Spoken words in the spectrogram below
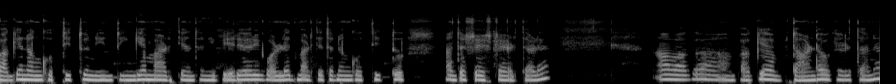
ಭಾಗ್ಯ ನಂಗೆ ಗೊತ್ತಿತ್ತು, ನೀನು ಹಿಂಗೆ ಮಾಡ್ತೀಯ ಅಂತ ನೀನು ಬೇರೆಯವ್ರಿಗೆ ಒಳ್ಳೇದು ಮಾಡ್ತೀಯ ಅಂತ ನಂಗೆ ಗೊತ್ತಿತ್ತು ಅಂತ ಶ್ರೇಷ್ಠ ಹೇಳ್ತಾಳೆ. ಆವಾಗ ಭಾಗ್ಯ ತಾಂಡವ್ಗೆ ಹೇಳ್ತಾನೆ,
